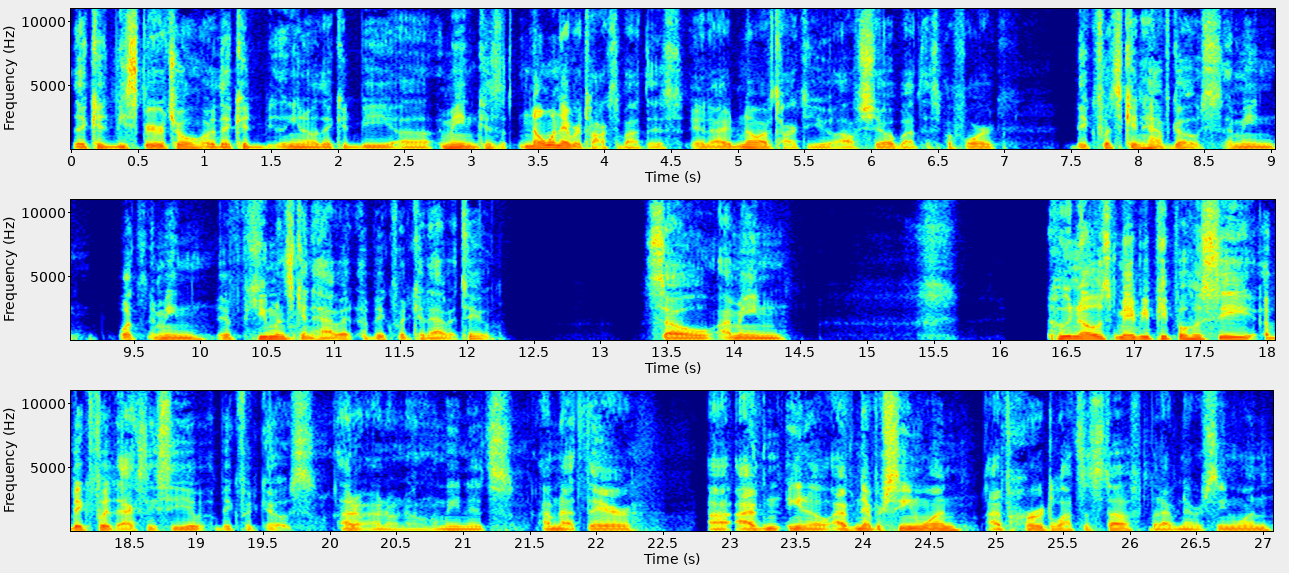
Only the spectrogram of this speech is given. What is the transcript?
they could be spiritual, or they could, be, you know, they could be. Uh, I mean, because no one ever talks about this, and I know I've talked to you off show about this before. Bigfoots can have ghosts. I mean, what? I mean, if humans can have it, a Bigfoot could have it too. So, I mean, who knows? Maybe people who see a Bigfoot actually see a, Bigfoot ghost. I don't. I don't know. I mean, it's. I'm not there. Uh, I've you know I've never seen one. I've heard lots of stuff, but I've never seen one.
